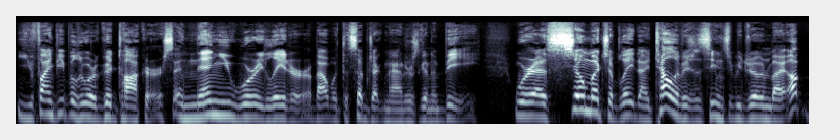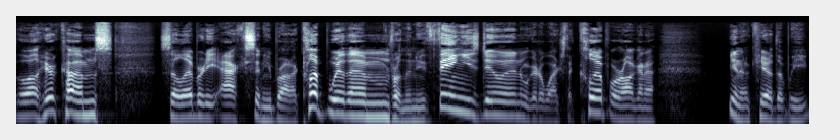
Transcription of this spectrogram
you find people who are good talkers and then you worry later about what the subject matter is going to be. Whereas so much of late night television seems to be driven by, oh, well, here comes celebrity X and he brought a clip with him from the new thing he's doing. We're going to watch the clip. We're all going to, you know, care that we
